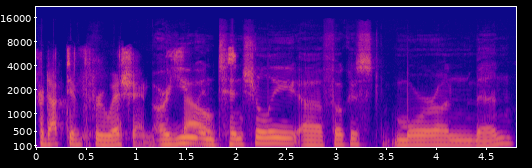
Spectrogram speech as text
productive fruition. Are you so, intentionally uh, focused more on men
